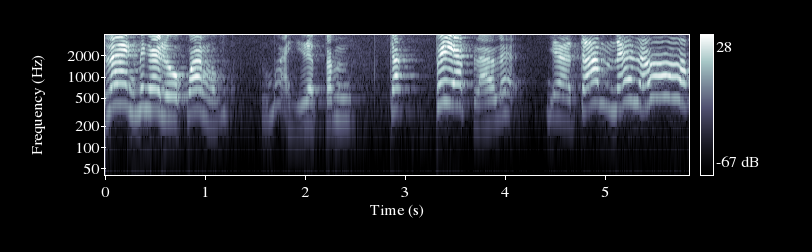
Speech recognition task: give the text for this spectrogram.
แรงนึงไงรู้กว้างไม่เลยตำจักเปียบแล้วแหละอย่าจำนะลูก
